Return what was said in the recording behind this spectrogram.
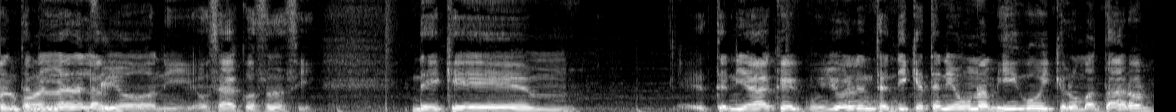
psicólogo, ventanilla del Sí. avión y o sea cosas así de que mm, eh, tenía que yo entendí que tenía un amigo y que lo mataron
